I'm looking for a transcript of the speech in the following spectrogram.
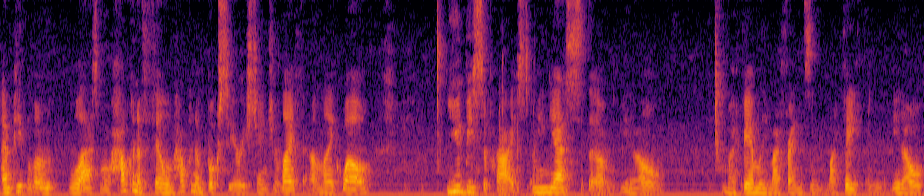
And people are, will ask me, well, how can a film, how can a book series change your life? And I'm like, well, you'd be surprised. I mean, yes, the, you know, my family, my friends, and my faith, and, you know,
